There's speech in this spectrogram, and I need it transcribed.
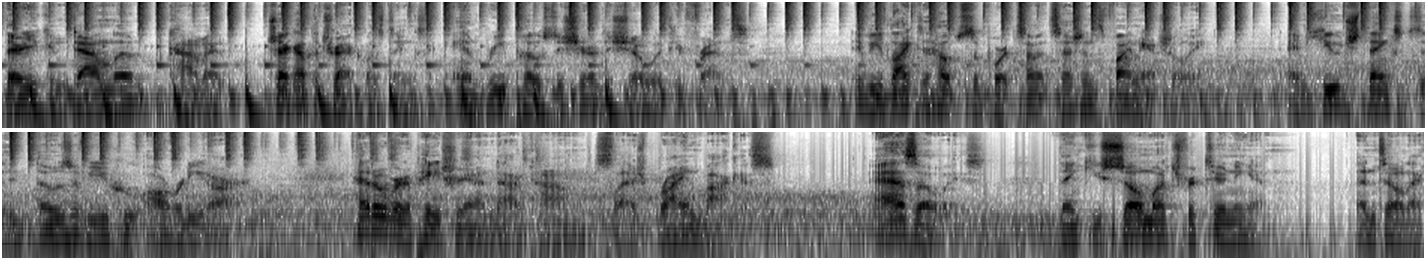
There you can download, comment, check out the track listings, and repost to share the show with your friends. If you'd like to help support Summit Sessions financially, and huge thanks to those of you who already are, head over to patreon.com slash Brian Bacchus. As always, thank you so much for tuning in. Until next.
